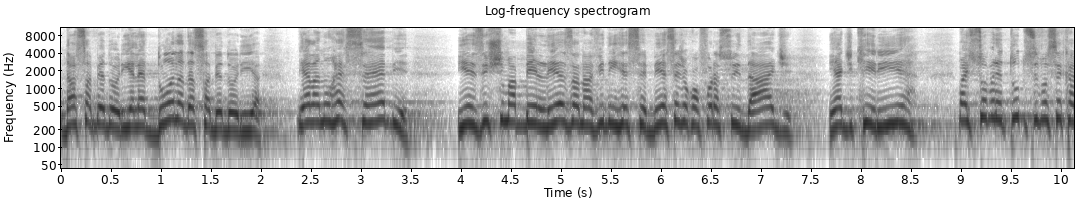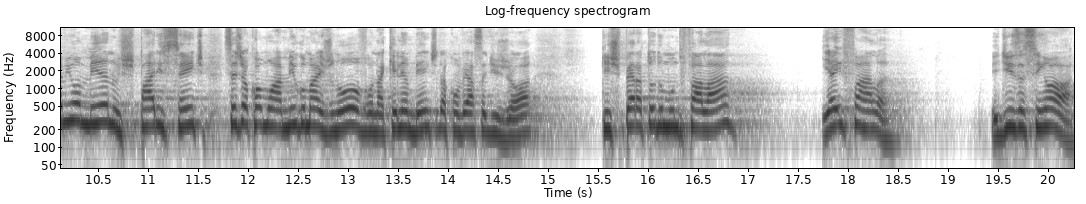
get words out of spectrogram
da sabedoria, ela é dona da sabedoria, e ela não recebe. E existe uma beleza na vida em receber, seja qual for a sua idade, em adquirir. Mas, sobretudo, se você caminhou menos, pare e sente, seja como um amigo mais novo, naquele ambiente da conversa de Jó, que espera todo mundo falar, e aí fala. E diz assim: Ó,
